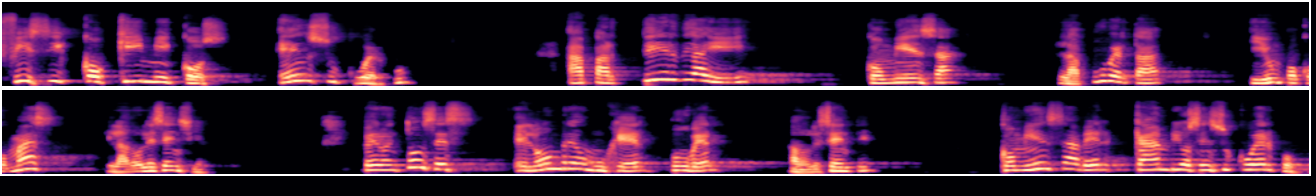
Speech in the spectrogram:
físico-químicos en su cuerpo, a partir de ahí comienza la pubertad y un poco más la adolescencia. Pero entonces el hombre o mujer puber adolescente, comienza a ver cambios en su cuerpo,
